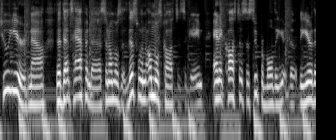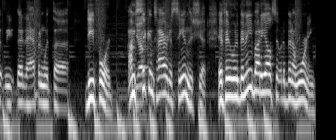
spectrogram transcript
two years now that that's happened to us, and almost this one almost cost us a game, and it cost us a Super Bowl the year the, the year that we that it happened with uh, Dee Ford. I'm Yep. sick and tired of seeing this shit. If it would have been anybody else, it would have been a warning.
